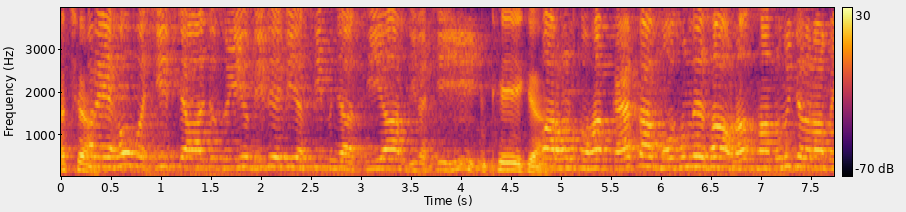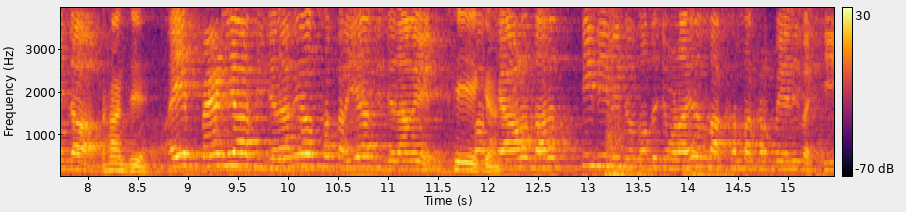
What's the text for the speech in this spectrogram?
ਅੱਛਾ। ਪਰ ਇਹੋ ਮੱਛੀ ਸਿਆਲ ਚ ਸੂਈ ਹੁੰਦੀ ਤੇ ਇਹ ਵੀ 80 85000 ਦੀ ਮੱਛੀ ਠੀਕ ਆ। ਪਰ ਹੁਣ ਤੁਹਾਂ ਕਹਿਤਾ ਮੌਸਮ ਦੇ ਹਿਸਾਬ ਨਾਲ ਸਾਨੂੰ ਵੀ ਚੱਲਣਾ ਪੈਂਦਾ। ਹਾਂਜੀ। ਇਹ 65000 ਦੀ ਦੇ ਦਾਂਗੇ ਉਹ 70000 ਦੀ ਦੇ ਦਾਂਗੇ। ਠੀਕ ਪਰ ਹੈ। ਸਿਆਲ ਹੁੰਦਾ ਤੇ 30 30 ਲੀਟਰ ਦੁੱਧ ਚੋਣਾ ਇਹ ਲੱਖ ਲੱਖ ਰੁਪਏ ਦੀ ਮੱਛੀ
